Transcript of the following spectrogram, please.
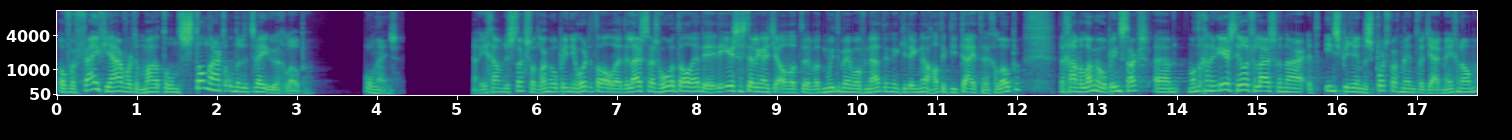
Over vijf jaar wordt een marathon standaard onder de twee uur gelopen. Oneens. Nou, hier gaan we dus straks wat langer op in. Je hoort het al, eh, de luisteraars horen het al. Hè? De, de, eerste stelling had je al wat, eh, wat moeite mee om over na te denken. Je denkt, nou, had ik die tijd uh, gelopen? Daar gaan we langer op in straks. Um, want we gaan nu eerst heel even luisteren naar het inspirerende sportfragment wat jij hebt meegenomen.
